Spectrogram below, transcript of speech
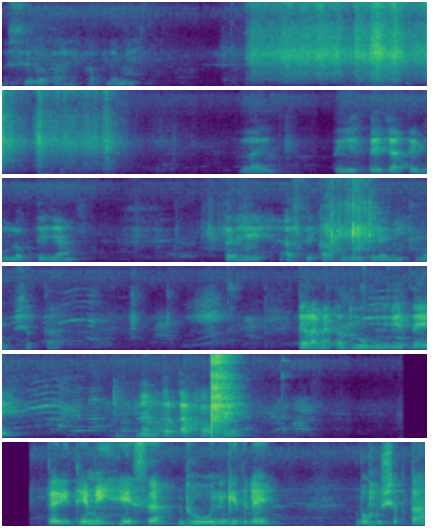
असे बघा हे. कापले मी. लाइट ते येते ज्या ते भुलकते ज्या. तर हे असे कापून घेतले मी बघू शकता. त्याला मी आता धुवून घेते. नंतर दाखवते. तर इथे मी हेच धुवून घेतले बघू शकता.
